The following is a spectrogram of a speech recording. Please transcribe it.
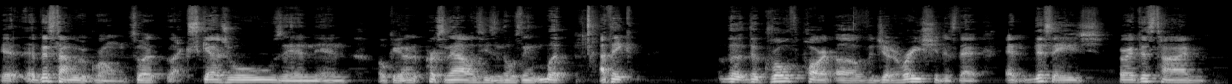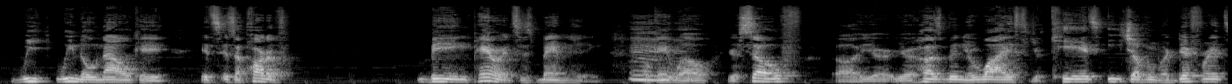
at at this time we were grown so like schedules and and okay uh, personalities and those things but i think the the growth part of the generation is that at this age or at this time we we know now okay it's it's a part of being parents is managing Okay, mm. well, yourself, uh, your your husband, your wife, your kids, each of them are different,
